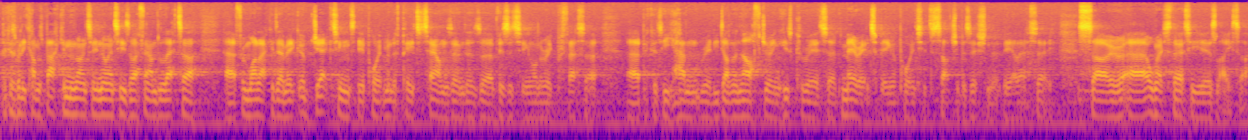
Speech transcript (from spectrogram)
Because when he comes back in the 1990s, I found a letter uh, from one academic objecting to the appointment of Peter Townsend as a visiting honorary professor uh, because he hadn't really done enough during his career to merit being appointed to such a position at the LSE. So uh, almost 30 years later.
